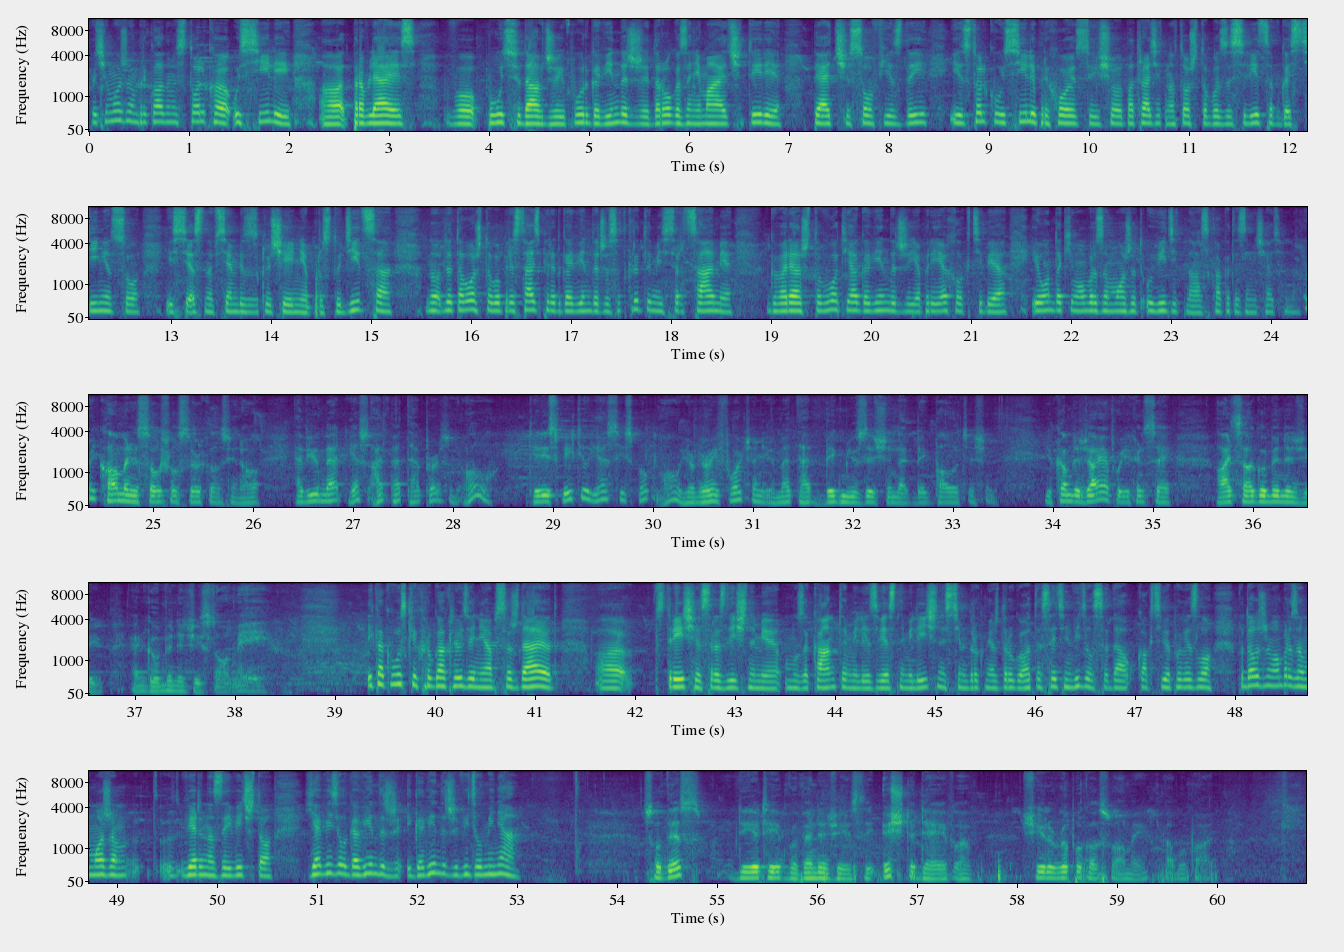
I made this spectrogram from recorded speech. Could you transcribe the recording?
Почему же мы прикладываем столько усилий, а, отправляясь в путь сюда, в Джайпур, Говиндаджи? Дорога занимает 4-5 часов езды, и столько усилий приходится еще потратить на то, чтобы заселиться в гостиницу, естественно, всем без исключения простудиться. Но для того, чтобы пристать перед Говиндаджи с открытыми сердцами, говоря, что вот я Говиндаджи, я приехал к тебе, и он таким образом может увидеть нас. Как это замечательно. Very common in social circles, you know. Have you met? Yes, I've met that person. Oh, did he speak to you? Yes, he spoke. Oh, you're very fortunate. You met that big musician, that big politician. You come to Jaipur, you can say, I saw Govindaji, and Govindaji saw me. И как в узких кругах люди не обсуждают э, встречи с различными музыкантами или известными личностями друг между другом. А ты с этим виделся? Да, как тебе повезло. Подобным образом можем верно заявить, что я видел Говиндаджи, и Говиндаджи видел меня. So this deity of Govindaji is the Ishtadev of Srila Rupa Goswami Prabhupada.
